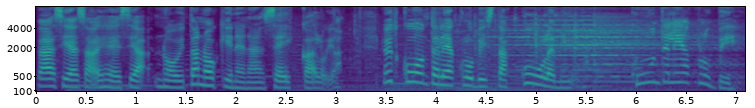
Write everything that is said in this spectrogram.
pääsiäisaiheisia Noita Nokinenän seikkailuja. Nyt kuuntelijaklubista kuulemiin. Kuuntelijaklubi.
